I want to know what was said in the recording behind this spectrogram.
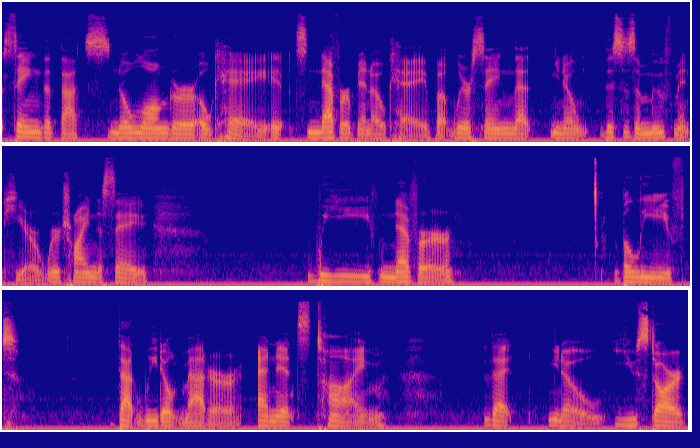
saying that that's no longer okay. It's never been okay, but we're saying that, you know, this is a movement here. We're trying to say we've never believed that we don't matter and it's time that, you know, you start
